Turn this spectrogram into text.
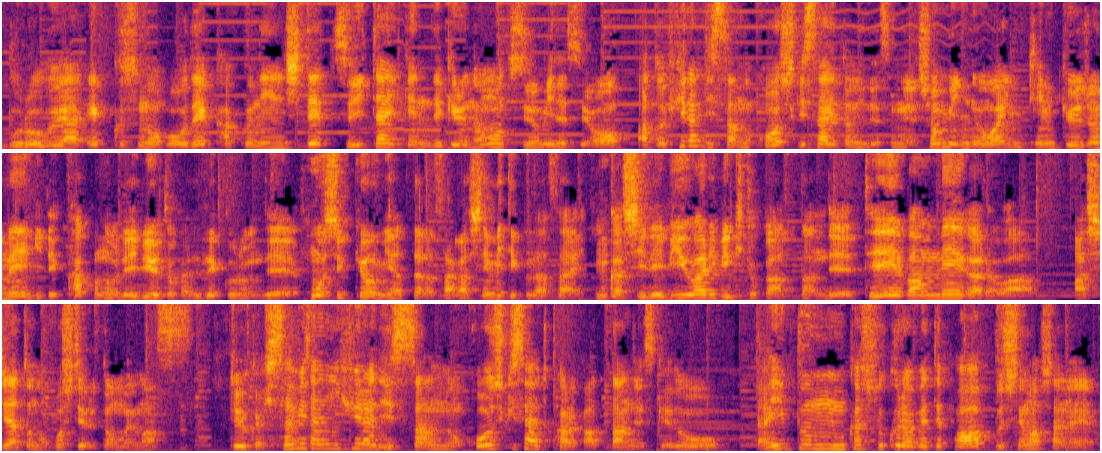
ブログや X の方で確認して追体験できるのも強みですよ。あと、ヒラディさんの公式サイトにですね、庶民のワイン研究所名義で過去のレビューとか出てくるんで、もし興味あったら探してみてください。昔レビュー割引とかあったんで、定番銘柄は足跡残してると思います。というか、久々にヒラディスさんの公式サイトから買ったんですけど、だいぶ昔と比べてパワーアップしてましたね。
